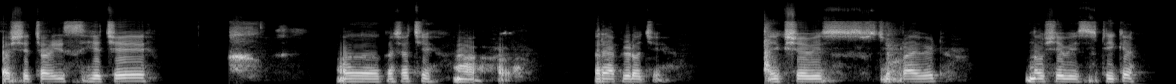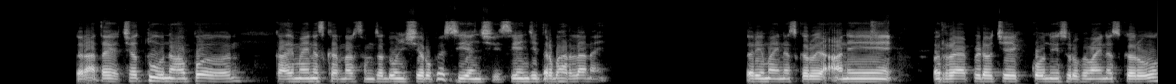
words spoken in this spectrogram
पाचशे चाळीस ह्याचे कशाचे? हा रॅपिडोचे. एकशे वीसचे प्रायव्हेट नऊशे वीस ठीक आहे? तर आता ह्याच्यातून आपण काय मायनस करणार? समजा दोनशे रुपये सीएनजी सीएनजी तर भरला नाही. तरी मायनस करूया. आणि रॅपिडोचे एकोणीस रुपये मायनस करू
